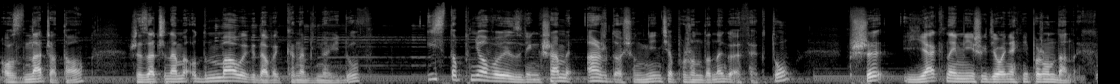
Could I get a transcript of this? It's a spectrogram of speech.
Oznacza to, że zaczynamy od małych dawek kanabinoidów i stopniowo je zwiększamy aż do osiągnięcia pożądanego efektu przy jak najmniejszych działaniach niepożądanych.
